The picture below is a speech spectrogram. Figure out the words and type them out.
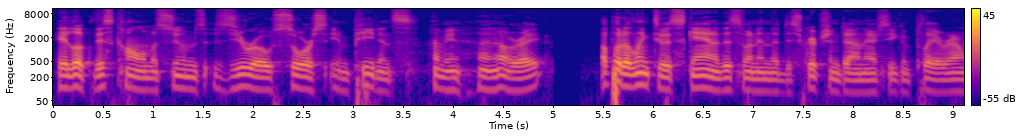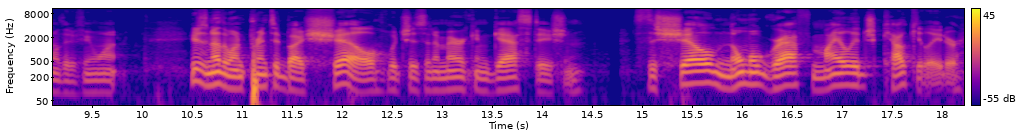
Hey, look, this column assumes zero source impedance. I mean, I know, right? I'll put a link to a scan of this one in the description down there so you can play around with it if you want. Here's another one printed by Shell, which is an American gas station. It's the Shell Nomograph Mileage Calculator.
